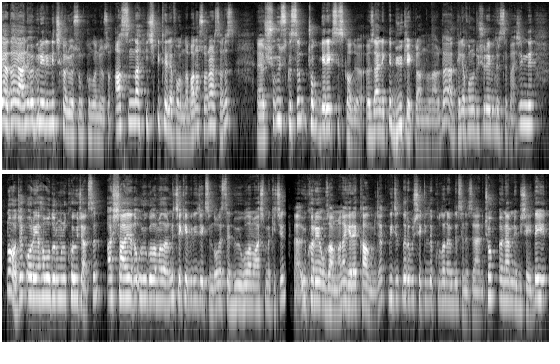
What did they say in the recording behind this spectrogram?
Ya da yani öbür elini çıkarıyorsun kullanıyorsun. Aslında hiçbir telefonda bana sorarsanız e, şu üst kısım çok gereksiz kalıyor. Özellikle büyük ekranlılarda yani telefonu düşürebilirsin ben. Şimdi ne olacak? Oraya hava durumunu koyacaksın. Aşağıya da uygulamalarını çekebileceksin. Dolayısıyla bir uygulama açmak için e, yukarıya uzanmana gerek kalmayacak. Widget'ları bu şekilde kullanabilirsiniz. Yani çok önemli bir şey değil.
